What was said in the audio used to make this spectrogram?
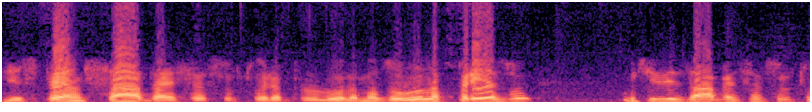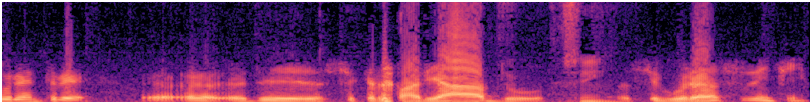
dispensada essa estrutura para o Lula. Mas o Lula preso utilizava essa estrutura entre uh, de secretariado, Sim. seguranças, enfim.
